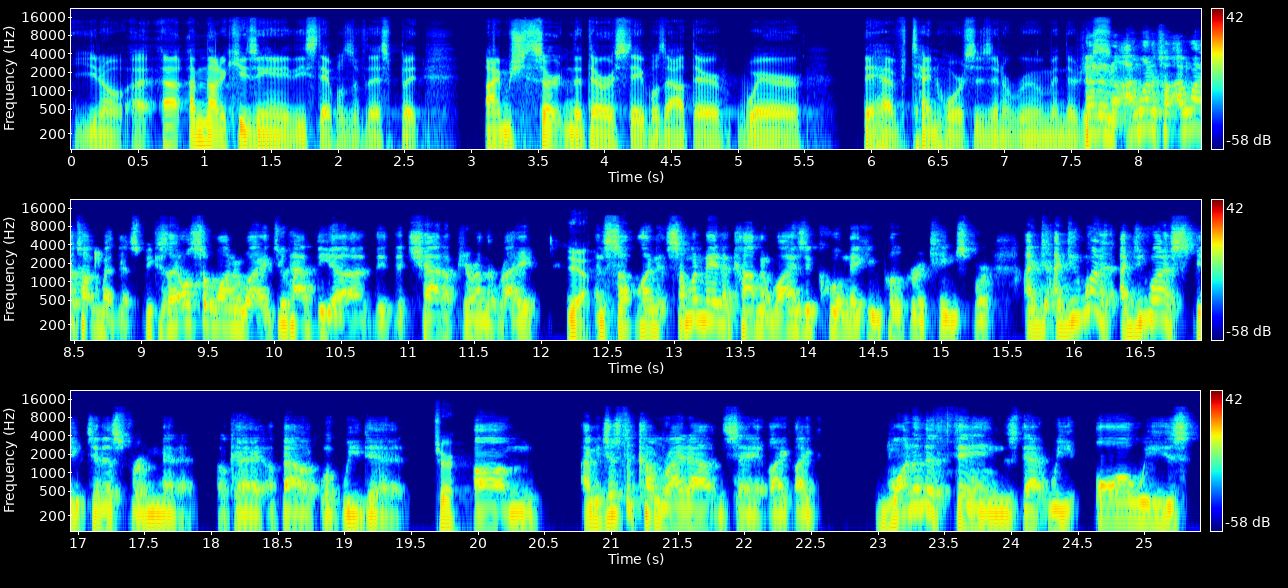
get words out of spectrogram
you know I, I'm not accusing any of these staples of this, but I'm certain that there are staples out there where they have 10 horses in a room and they're just No, no, no. I want to talk. I want to talk about this because I also want to. I do have the uh, the, the chat up here on the right. Yeah. And someone someone made a comment. Why is it cool making poker a team sport? I, I do want to. I do want to speak to this for a minute. Okay, about what we did. sure Um, I mean, just to come right out and say it, like like one of the things that we always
